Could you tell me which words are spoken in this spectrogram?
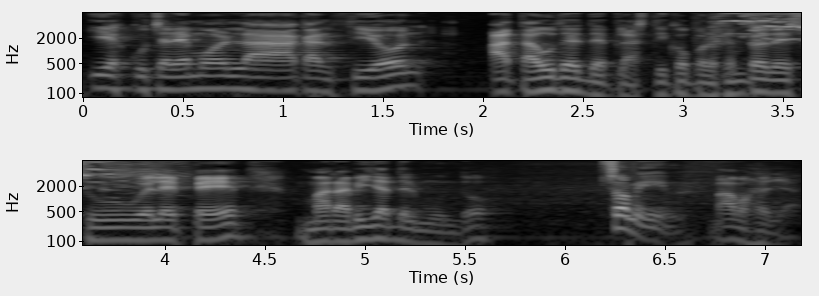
y escucharemos la canción Ataúdes de Plástico, por ejemplo, de su LP Maravillas del Mundo. Som-hi. Vamos allá.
